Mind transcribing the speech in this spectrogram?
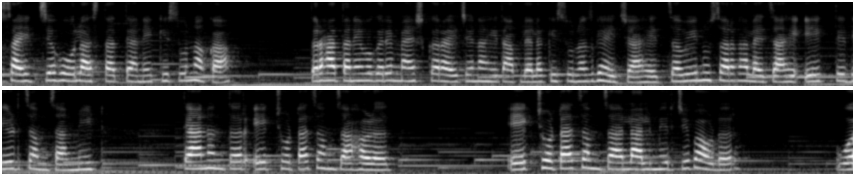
साईजचे होल असतात त्याने किसू नका. तर हाताने वगैरे मॅश करायचे नाहीत आपल्याला किसूनच घ्यायचे आहेत. चवीनुसार घालायचं आहे एक ते दीड चमचा मीठ त्यानंतर एक छोटा चमचा हळद एक छोटा चमचा लाल मिरची पावडर व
